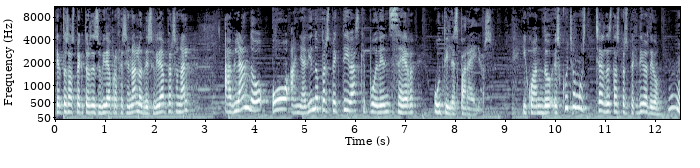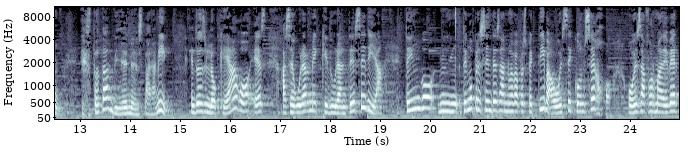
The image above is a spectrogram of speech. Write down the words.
ciertos aspectos de su vida profesional o de su vida personal, hablando o añadiendo perspectivas que pueden ser útiles para ellos. Y cuando escucho muchas de estas perspectivas digo, mm, esto también es para mí. Entonces lo que hago es asegurarme que durante ese día tengo, mm, tengo presente esa nueva perspectiva o ese consejo o esa forma de ver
